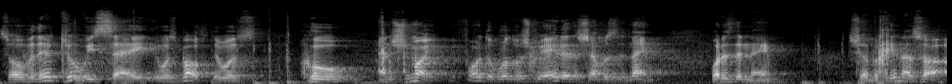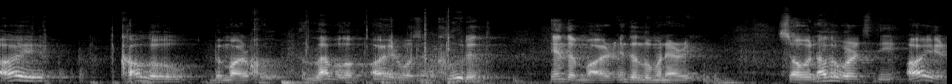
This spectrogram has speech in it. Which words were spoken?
So over there too, we say it was both. There was Hu and Shmoy. Before the world was created, Hashem was the name. What is the name? Shebechinas ha'oir b'moir The level of oir was included in the moir, in the luminary. So in other words, the oir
